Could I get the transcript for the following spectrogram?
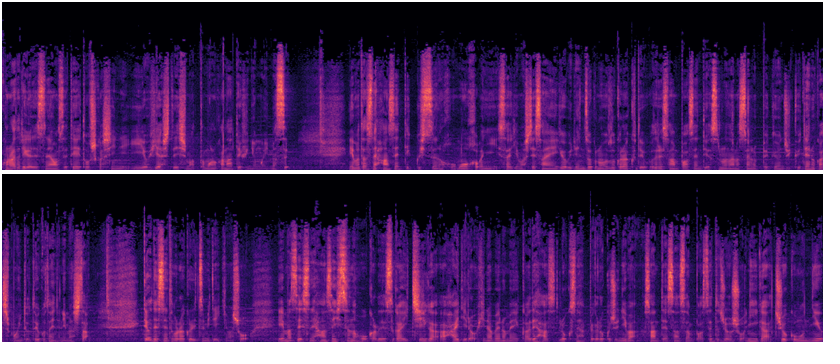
このあたりがですね、合わせて投資家心理を冷やしてしまったものかなというふうに思います。えー、またですね、ハンセンテック指数の方も幅に下げまして、3営業日連続の続落ということで3%安の7649点の貸しポイントということになりました。ではですね、騰落率見ていきましょう。えー、まずですね、反戦指数の方からですが、1位がハイディラお火鍋のメーカーで6862番、3.33%上昇。2位が中国文乳、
